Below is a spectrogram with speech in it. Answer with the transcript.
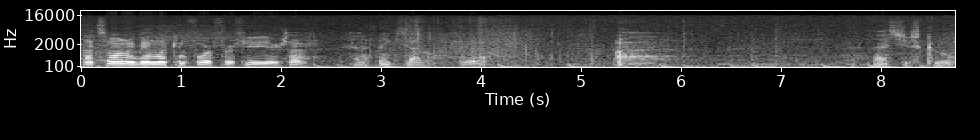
That's the one we've been looking for for a few years, huh? I think so. Yeah. That's just cool.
